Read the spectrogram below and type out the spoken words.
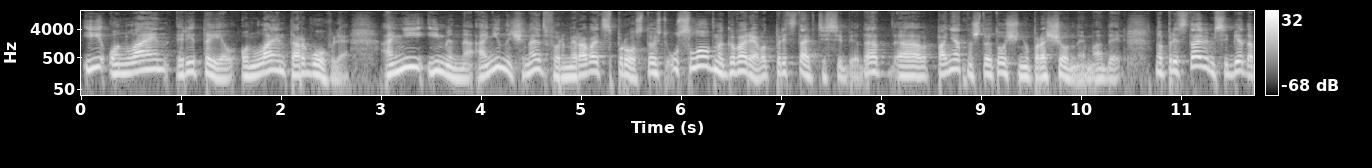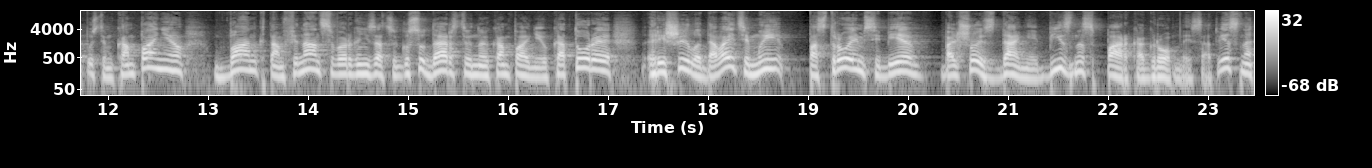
и онлайн-ритейл, онлайн-торговля. Они именно, они начинают формировать спрос. То есть, условно говоря, вот представьте себе, да, э, понятно, что это очень упрощенная модель, но представим себе, допустим, компанию, банк, там, финансовую организацию, государственную компанию, которая решила, давайте мы построим себе большое здание, бизнес-парк огромный. Соответственно,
